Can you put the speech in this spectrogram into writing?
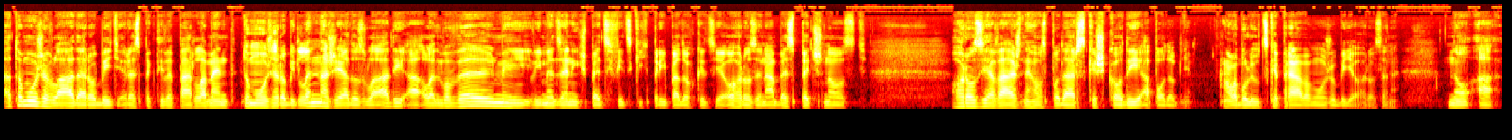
a to môže vláda robiť, respektíve parlament, to môže robiť len na žiadosť vlády a len vo veľmi vymedzených špecifických prípadoch, keď je ohrozená bezpečnosť, hrozia vážne hospodárske škody a podobne. Alebo ľudské práva môžu byť ohrozené. No a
